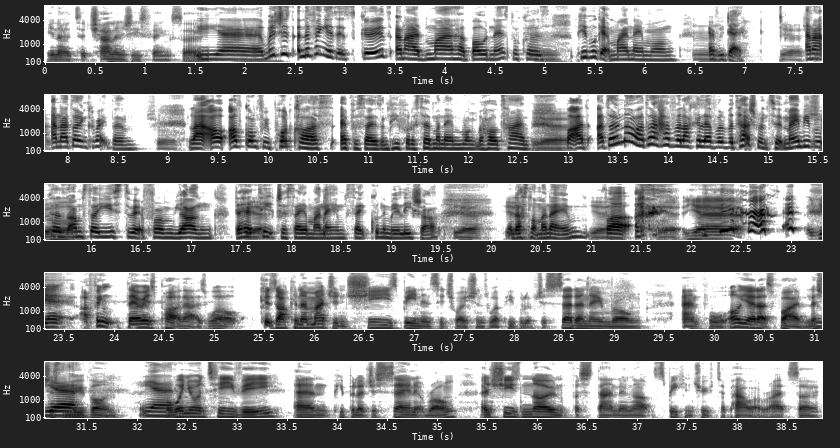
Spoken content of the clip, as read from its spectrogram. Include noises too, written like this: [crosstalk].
you know, to challenge these things. So Yeah, which is, and the thing is, it's good and I admire her boldness because mm. people get my name wrong mm. every day. Yeah, And I, and I don't correct them. sure. Like i I've gone through podcast episodes and people have said my name wrong the whole time. Yeah. But I, I don't know. I don't have a, like a level of attachment to it. Maybe because Sure. I'm so used to it from young. The head Yeah. teacher saying my name, say calling me Alicia, Yeah, yeah. and that's not my name. Yeah. But yeah, yeah, [laughs] yeah. I think there is part of that as well because I can imagine she's been in situations where people have just said her name wrong and thought, "Oh yeah, that's fine. Let's Yeah. just move on." Yeah. But when you're on TV and people are just saying it wrong, and she's known for standing up, speaking truth to power, right? So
